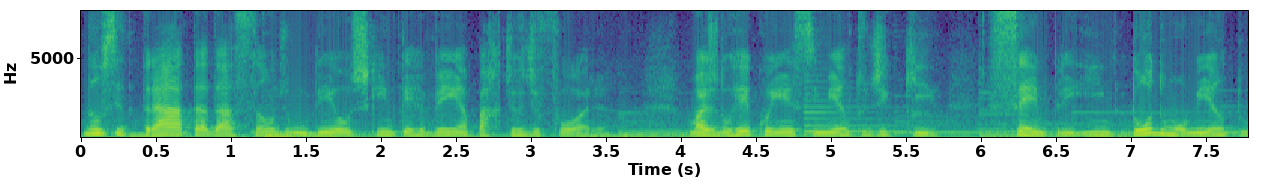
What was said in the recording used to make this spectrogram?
Não se trata da ação de um Deus que intervém a partir de fora, mas do reconhecimento de que, sempre e em todo momento,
